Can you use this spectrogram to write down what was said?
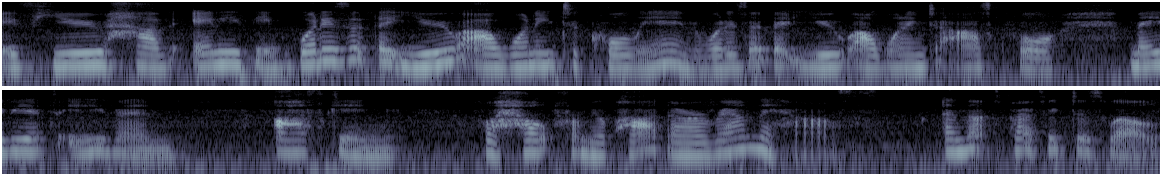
if you have anything, what is it that you are wanting to call in? What is it that you are wanting to ask for? Maybe it's even asking for help from your partner around the house. And that's perfect as well.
